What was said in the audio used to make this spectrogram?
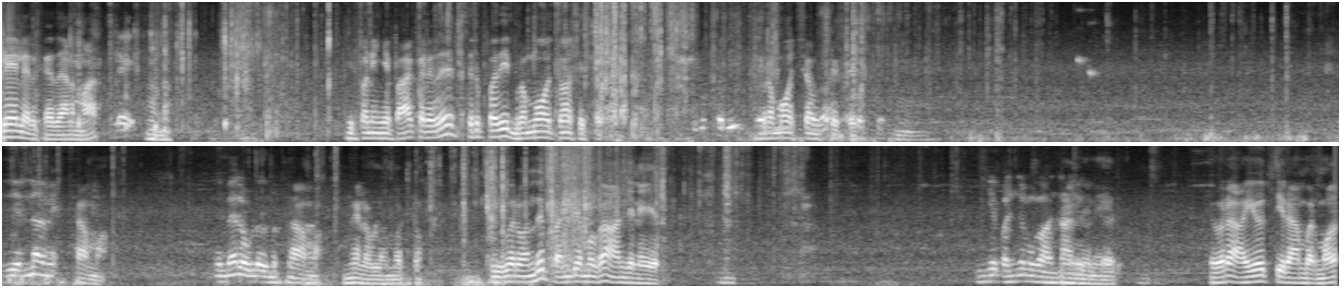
கிளேல இருக்குது அனுமார். இப்போ நீங்கள் பார்க்குறது திருப்பதி பிரம்மோற்சவம் செட்டு திருப்பதி பிரம்மோற்சவம் செட்டு ம். இது எல்லாமே. ஆமாம் இது மேலே உள்ளது மட்டும். ஆமாம் மேலே உள்ள மட்டும். இவர் வந்து பஞ்சமுக ஆஞ்சநேயர். இங்கே பஞ்சமுக ஆஞ்சநேயர் இவர் அயோத்தி ராமர் முத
